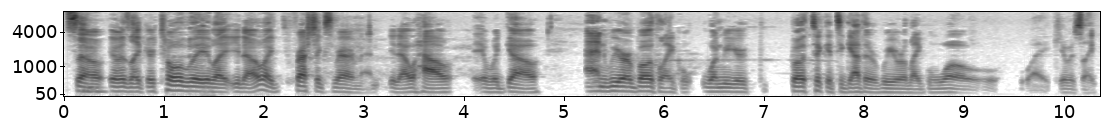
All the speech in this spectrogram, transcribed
So mm-hmm. it was like a totally like you know like fresh experiment, you know how it would go, and we were both like when we were, both took it together, we were like whoa, like it was like,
